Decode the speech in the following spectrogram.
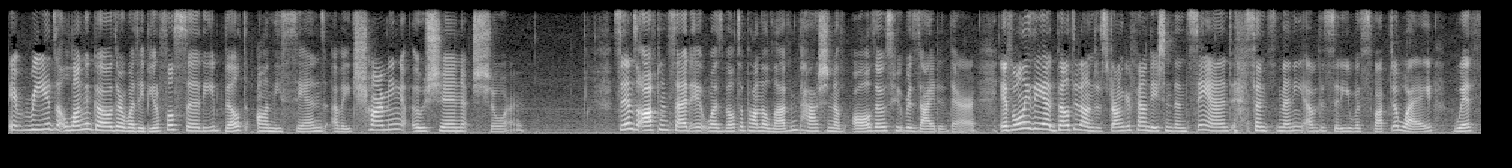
It reads, Long ago, there was a beautiful city built on the sands of a charming ocean shore. Sims often said it was built upon the love and passion of all those who resided there. If only they had built it on a stronger foundation than sand, since many of the city was swept away with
